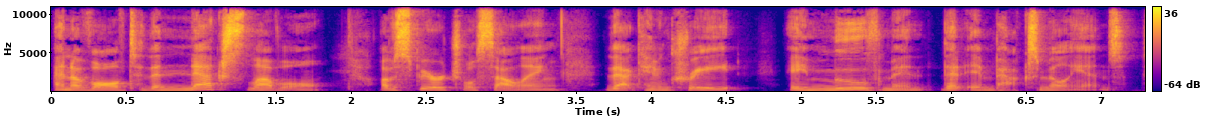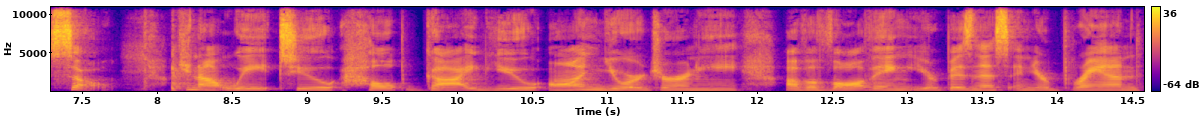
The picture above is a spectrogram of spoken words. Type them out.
and evolve to the next level of spiritual selling that can create a movement that impacts millions. So I cannot wait to help guide you on your journey of evolving your business and your brand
